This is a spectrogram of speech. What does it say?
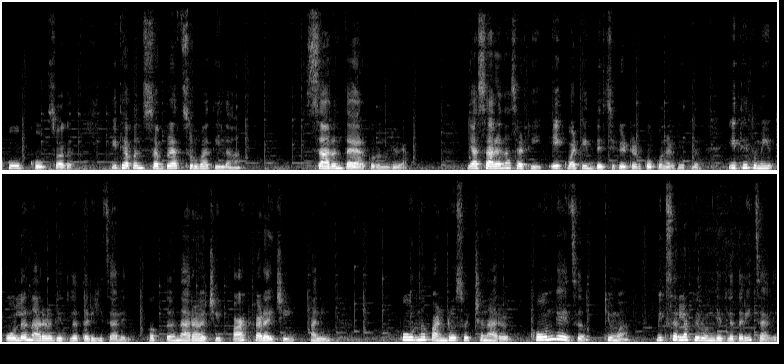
खूप खूप स्वागत. इथे आपण सगळ्यात सुरुवातीला सारण तयार करून घेऊया. या सारणासाठी एक वाटी डेसिकेटेड कोकोनट घेतलं. इथे तुम्ही ओलं नारळ घेतलं तरीही चालेल. फक्त नारळाची पाठ काढायची आणि पूर्ण पांढरं स्वच्छ नारळ खोवून घ्यायचं किंवा मिक्सरला फिरवून घेतलं तरी चालेल.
